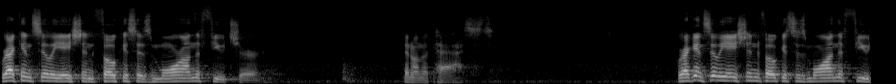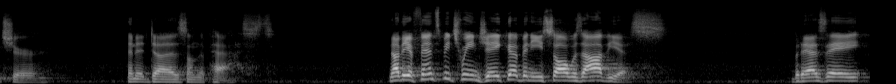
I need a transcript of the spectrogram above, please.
reconciliation focuses more on the future than on the past. Reconciliation focuses more on the future than it does on the past. Now, the offense between Jacob and Esau was obvious, but as they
